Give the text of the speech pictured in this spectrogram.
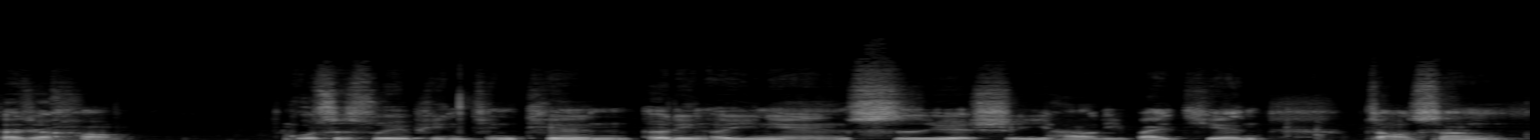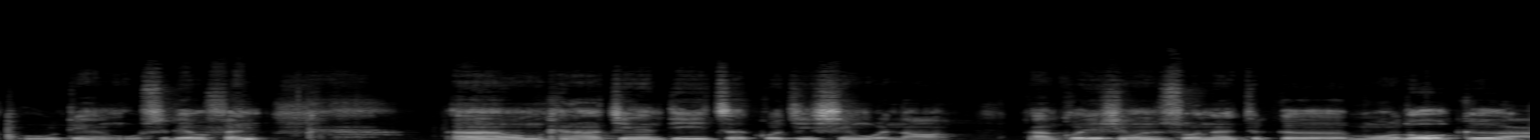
大家好，我是苏玉平。今天二零二一年四月十一号，礼拜天早上五点五十六分。呃，我们看到今天第一则国际新闻哦。啊，国际新闻说呢，这个摩洛哥啊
